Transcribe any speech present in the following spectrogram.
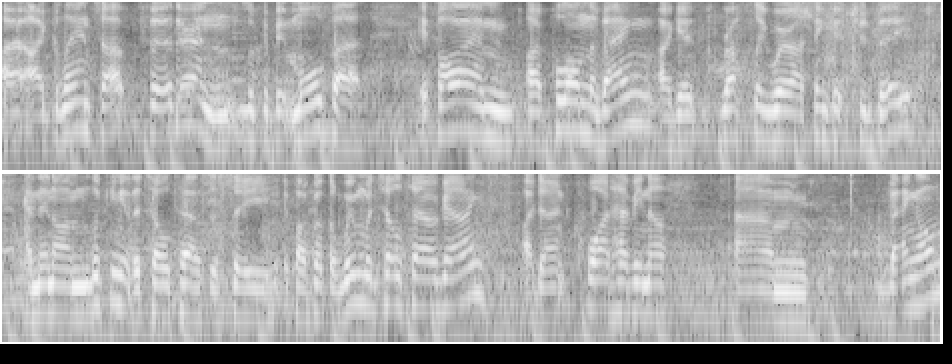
I, I glance up further and look a bit more, but if I'm, I pull on the vang, I get roughly where I think it should be, and then I'm looking at the telltales to see if I've got the windward telltale going, I don't quite have enough um, vang on.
